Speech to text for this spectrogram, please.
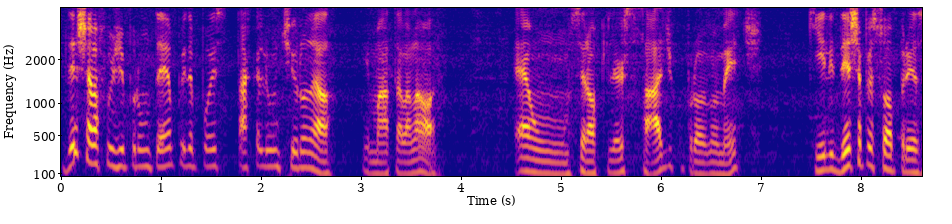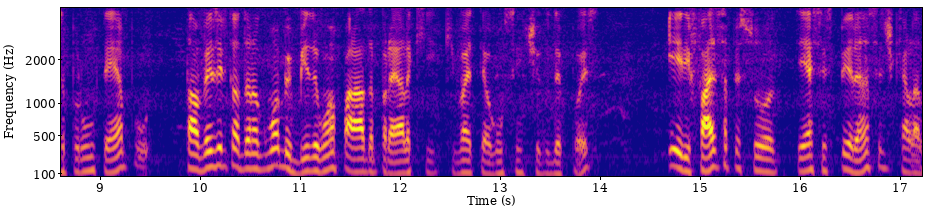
deixa ela fugir por um tempo e depois taca ali um tiro nela e mata ela na hora. É um serial killer sádico, provavelmente, que ele deixa a pessoa presa por um tempo. Talvez ele tá dando alguma bebida, alguma parada para ela que, que vai ter algum sentido depois. E ele faz essa pessoa ter essa esperança de que ela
